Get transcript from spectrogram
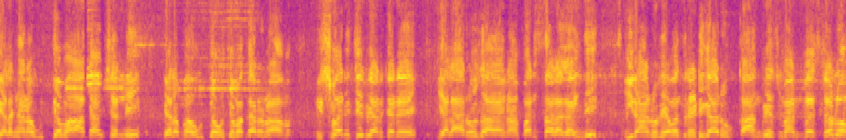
తెలంగాణ ఉద్యమ ఆకాంక్షల్ని తెలంగాణ ఉద్యమ ఉద్యమకారులు విస్మరించారు కనుకనే ఇలా ఆ రోజు ఆయన పరిస్థితి అలాగ అయింది ఈనాడు రేవంత్ రెడ్డి గారు కాంగ్రెస్ మేనిఫెస్టోలో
